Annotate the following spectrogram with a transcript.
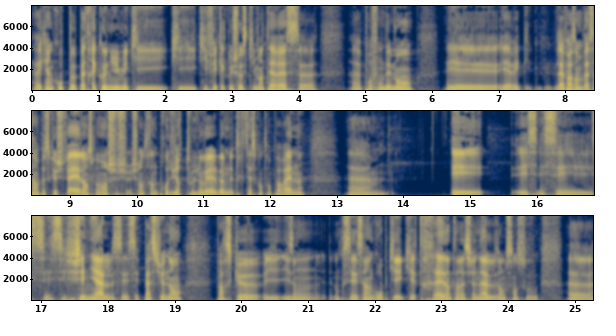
avec un groupe pas très connu, mais qui, fait quelque chose qui m'intéresse profondément. Et, avec là, par exemple, bah, c'est un peu ce que je fais. Là, en ce moment, je, suis en train de produire tout le nouvel album de Tristesse contemporaine. Et c'est- génial, c'est passionnant parce que ils ont donc c'est un groupe qui est, très international dans le sens où euh,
